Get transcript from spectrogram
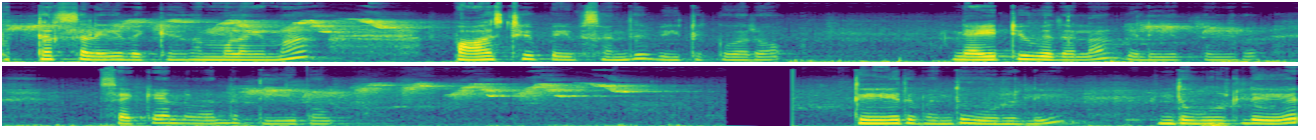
புத்தர் சிலையை வைக்கிறது மூலயமா பாசிட்டிவ் வைப்ஸ் வந்து வீட்டுக்கு வரும். நெகட்டிவ் இதெல்லாம் வெளியே போயிடும் செகண்ட் வந்து தீபம். தேர் வந்து உருளி. இந்த உருளியை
